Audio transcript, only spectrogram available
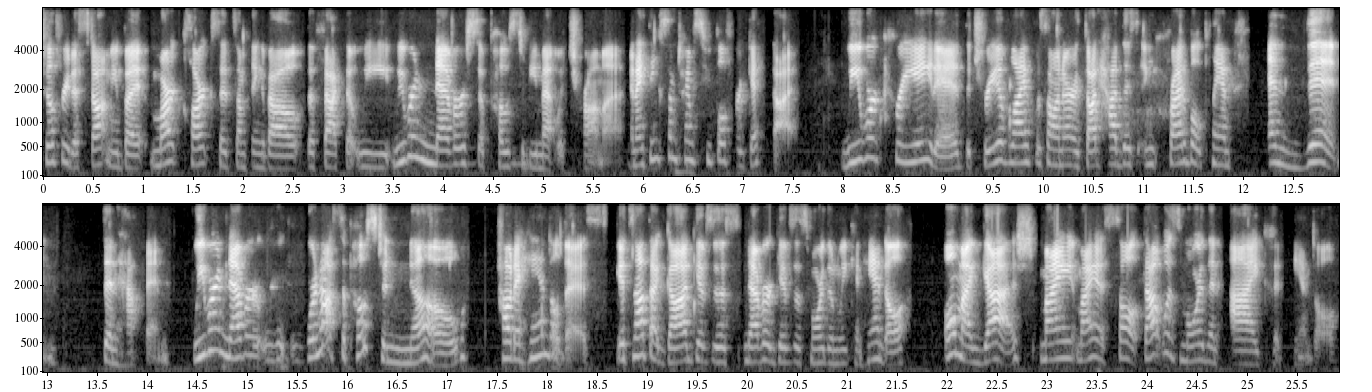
feel free to stop me, but Mark Clark said something about the fact that we we were never supposed to be met with trauma. And I think sometimes people forget that. We were created, the tree of life was on earth. God had this incredible plan and then sin happened. We were never we're not supposed to know how to handle this. It's not that God gives us never gives us more than we can handle. Oh my gosh, my my assault, that was more than I could handle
